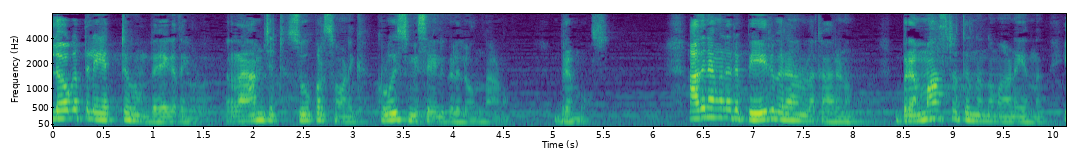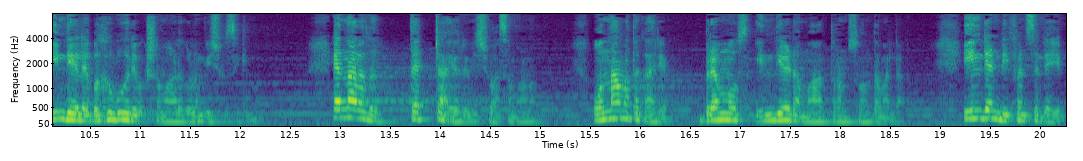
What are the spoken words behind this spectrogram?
ലോകത്തിലെ ഏറ്റവും വേഗതയുള്ള റാംജെറ്റ് സൂപ്പർസോണിക് ക്രൂയിസ് മിസൈലുകളിൽ ഒന്നാണ് ബ്രഹ്മോസ്. അതിനങ്ങനെ ഒരു പേര് വരാനുള്ള കാരണം ബ്രഹ്മാസ്ത്രത്തിൽ നിന്നുമാണ് എന്ന് ഇന്ത്യയിലെ ബഹുഭൂരിപക്ഷം ആളുകളും വിശ്വസിക്കുന്നു. എന്നാൽ അത് തെറ്റായ ഒരു വിശ്വാസമാണ്. ഒന്നാമത്തെ കാര്യം ബ്രഹ്മോസ് ഇന്ത്യയുടെ മാത്രം സ്വന്തമല്ല. ഇന്ത്യൻ ഡിഫൻസിന്റെയും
